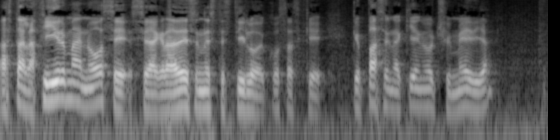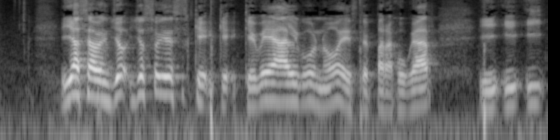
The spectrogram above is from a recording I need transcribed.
hasta la firma, ¿no? Se, se agradecen este estilo de cosas que, que pasen aquí en ocho y media. Y ya saben, yo, yo soy de esos que, que, que ve algo, ¿no? Este, para jugar y, y, y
